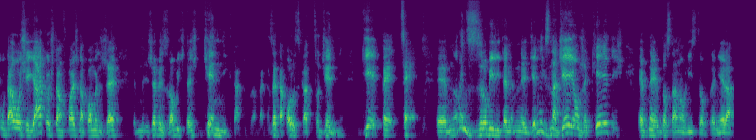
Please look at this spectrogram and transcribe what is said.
udało się jakoś tam wpaść na pomysł, że żeby zrobić też dziennik taki Gazeta Polska codziennie, GPC. No więc zrobili ten dziennik z nadzieją, że kiedyś dostaną listy od premiera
